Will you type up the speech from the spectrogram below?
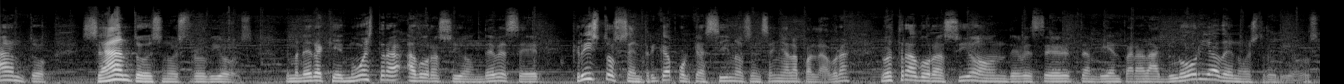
santo, santo es nuestro Dios. De manera que nuestra adoración debe ser cristocéntrica, porque así nos enseña la palabra. Nuestra adoración debe ser también para la gloria de nuestro Dios.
